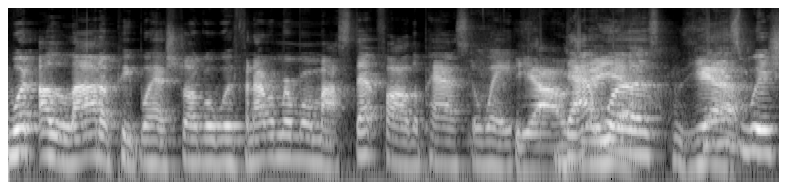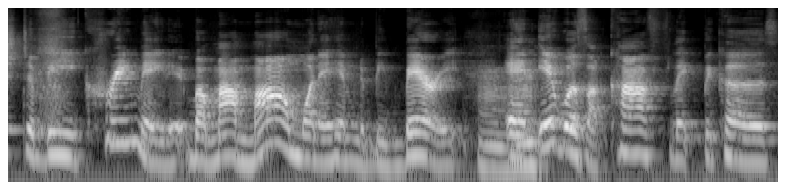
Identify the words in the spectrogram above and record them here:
what a lot of people have struggled with. And I remember when my stepfather passed away, Yeah, that yeah, was yeah. his wish to be cremated, but my mom wanted him to be buried, Mm-hmm. and it was a conflict because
